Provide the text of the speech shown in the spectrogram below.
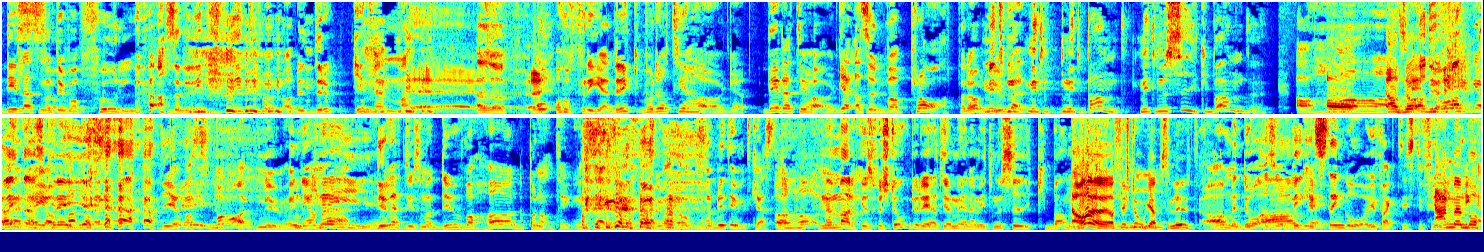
det lät som att du var full. Alltså riktigt full. Har du druckit hemma? Alltså, och, och Fredrik, vadå till höger? Det är där till höger. Alltså, vad pratar du om? Mitt, du lät- mitt, mitt band. Mitt musikband. Aha! Alltså, Ja, du fattar inte ens grejen. Det var smart nu, hänger jag med? Det lät ju som att du var hög på någonting istället. Du hade också blivit utkastad. Jaha, men Marcus, förstod du det att jag menar mitt musikband? Ja, ja, jag förstod absolut. Ja, men då, alltså Ah, vinsten går ju faktiskt till Ja, Fredrik men vad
